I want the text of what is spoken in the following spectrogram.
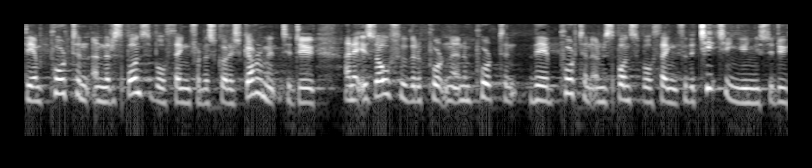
the important and the responsible thing for the Scottish Government to do. And it is also the important, and important, the important and responsible thing for the teaching unions to do,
